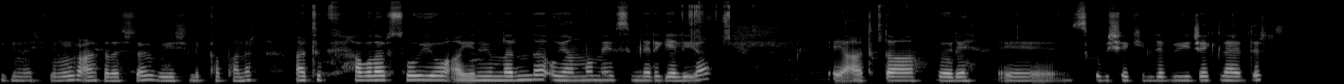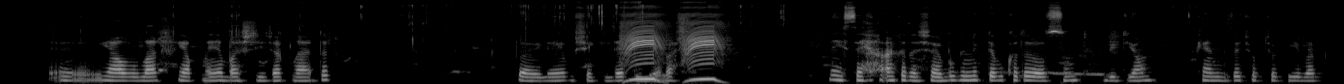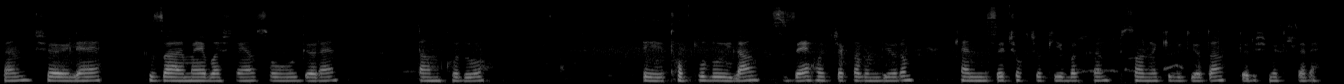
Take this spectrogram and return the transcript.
Bir güneş vurur arkadaşlar bu yeşillik kapanır. Artık havalar soğuyor. Ayın uyumlarında uyanma mevsimleri geliyor. E, artık daha böyle e, sıkı bir şekilde büyüyeceklerdir. E, yavrular yapmaya başlayacaklardır. Böyle bu şekilde büyüyorlar. Neyse arkadaşlar bugünlük de bu kadar olsun videom. Kendinize çok çok iyi bakın. Şöyle kızarmaya başlayan soğuğu gören dam kuru e, topluluğuyla size hoşça kalın diyorum. Kendinize çok çok iyi bakın. Bir sonraki videoda görüşmek üzere.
